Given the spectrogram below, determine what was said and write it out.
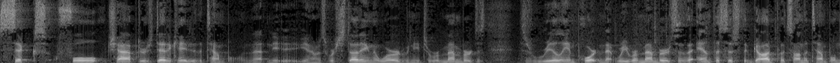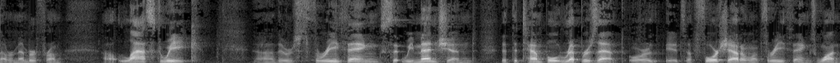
six full chapters dedicated to the temple. And that, you know, as we're studying the Word, we need to remember just this is really important that we remember so the emphasis that God puts on the temple. Now, remember from uh, last week, uh, there was three things that we mentioned that the temple represent, or it's a foreshadowing of three things. One,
